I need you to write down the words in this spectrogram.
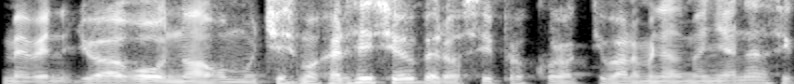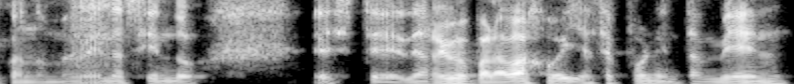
me ven, yo hago, no hago muchísimo ejercicio, pero sí procuro activarme en las mañanas y cuando me ven haciendo este, de arriba para abajo, ellas se ponen también,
